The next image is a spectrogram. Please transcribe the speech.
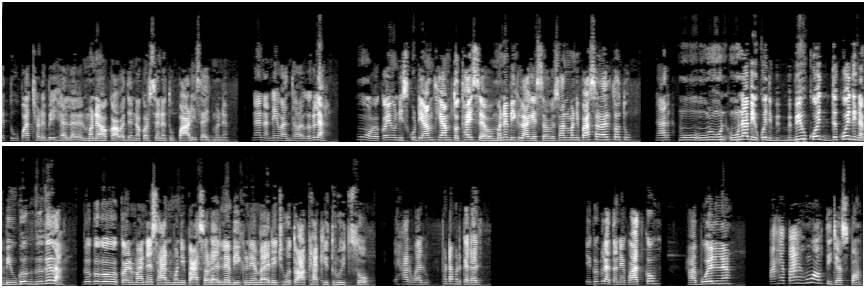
એ તું પાછળ બે હેલા મને હકાવા દે નકર છે ને તું પાડી સાઈડ મને. ના ના નહીં વાંધો આવે હું હવે કયું ની સ્કૂટી આમથી આમ તો થાય છે, હવે મને બીક લાગે છે, હવે સનમની પાછળ હાલતો તું. યાર હું, હું- ના બીવ, કોઈ બીવ કોઈ કોઈ દી ના બીવ ગગ. ગગલા ગગ ગગ કર માને સાનમની પાછળ હાલને બીકને મારી જો તો આખી આખી ધ્રુજ છો એ હારું, હાલું. ફટાફટ કર હાલ. એ ગગલા તને વાત કહું? હા, બોલ ને. પાહે પાહે હું આવતી જાસ પણ?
